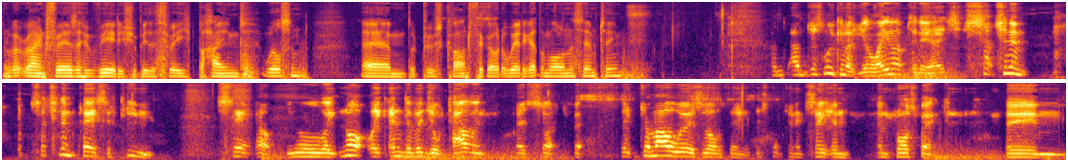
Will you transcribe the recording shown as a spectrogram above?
we've got Ryan Fraser, who really should be the three behind Wilson. Um, but Bruce can't figure out a way to get them all on the same team. I'm, I'm just looking at your lineup today. It's such an such an impressive team set up. You know, like not like individual talent as such, but like Jamal Lewis is is such an exciting prospect. Um,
